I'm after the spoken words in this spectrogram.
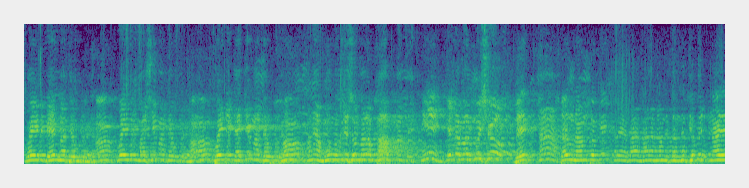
કોઈ એની બેન માથે ઉતરે હા. કોઈ એની માસી માથે ઉતરે હા. કોઈ એની કાકી માથે ઉતરે. હા. અને હું ઉતરીશું મારા બાપ માથે. હે. એટલે મારું પૂછ્યો બે? હા. તારું નામ તો કે? અરે બા મારા નામને તને નથી ખબર? ના રે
